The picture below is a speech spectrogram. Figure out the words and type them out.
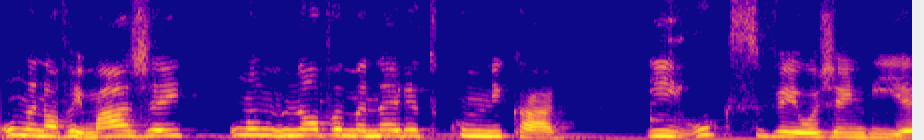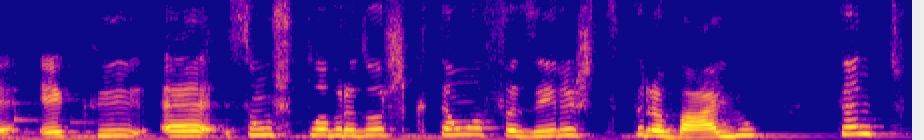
uma nova imagem, uma nova maneira de comunicar. E o que se vê hoje em dia é que são os colaboradores que estão a fazer este trabalho, tanto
